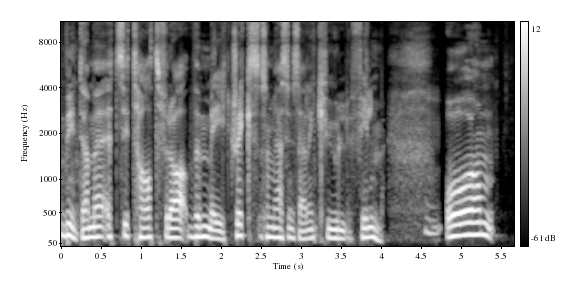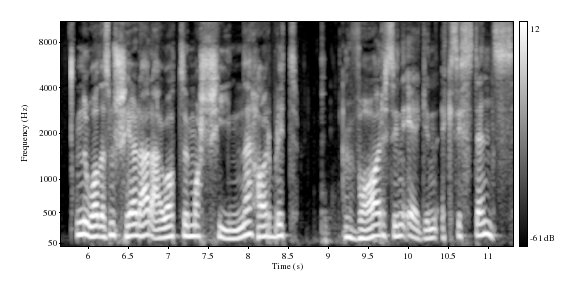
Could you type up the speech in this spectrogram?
begynte jeg med et sitat fra The Matrix, som jeg syns er en kul film. Og noe av det som skjer der, er jo at maskinene har blitt var sin egen eksistens.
